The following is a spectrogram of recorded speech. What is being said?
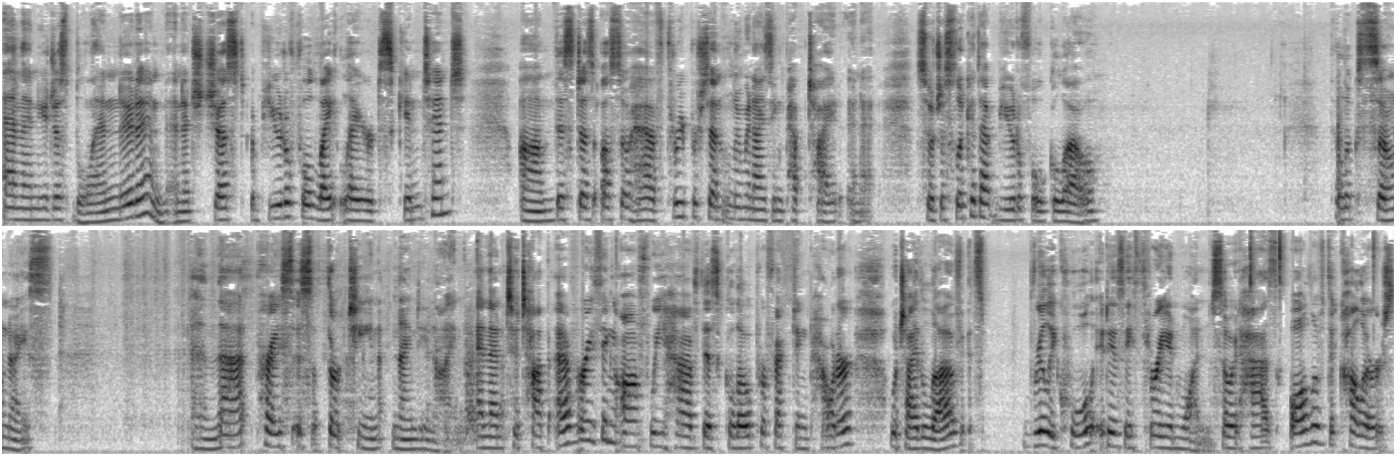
And then you just blend it in and it's just a beautiful light layered skin tint. Um, this does also have 3% luminizing peptide in it. So just look at that beautiful glow. That looks so nice. And that price is $13.99. And then to top everything off, we have this Glow Perfecting Powder, which I love. It's really cool. It is a three-in-one, so it has all of the colors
